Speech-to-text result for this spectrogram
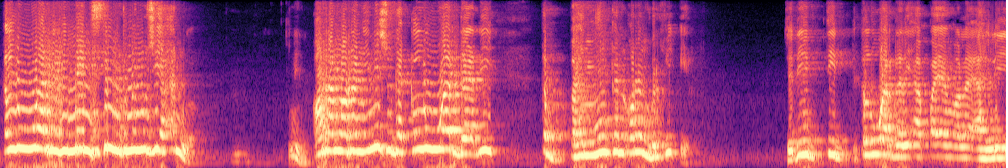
keluar dari mainstream kemanusiaan kok. Ini, orang-orang ini sudah keluar dari kebanyakan orang berpikir. Jadi keluar dari apa yang oleh ahli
